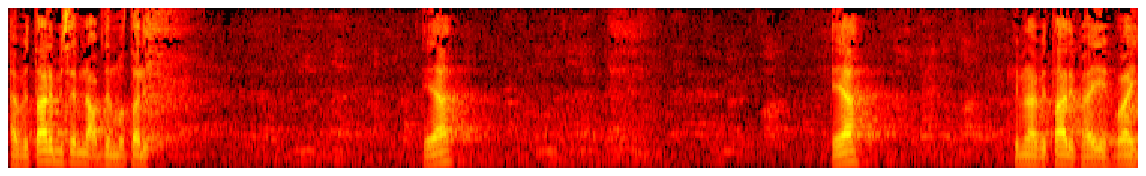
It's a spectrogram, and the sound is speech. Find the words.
abi aalib mise ibn cabdilmualib ya? Ya? Ibn abi aalib haye waay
